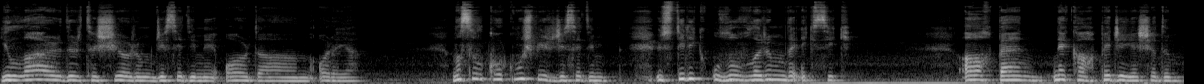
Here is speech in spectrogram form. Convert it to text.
yıllardır taşıyorum cesedimi oradan oraya. Nasıl korkmuş bir cesedim. Üstelik uzuvlarım da eksik. Ah ben ne kahpece yaşadım.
